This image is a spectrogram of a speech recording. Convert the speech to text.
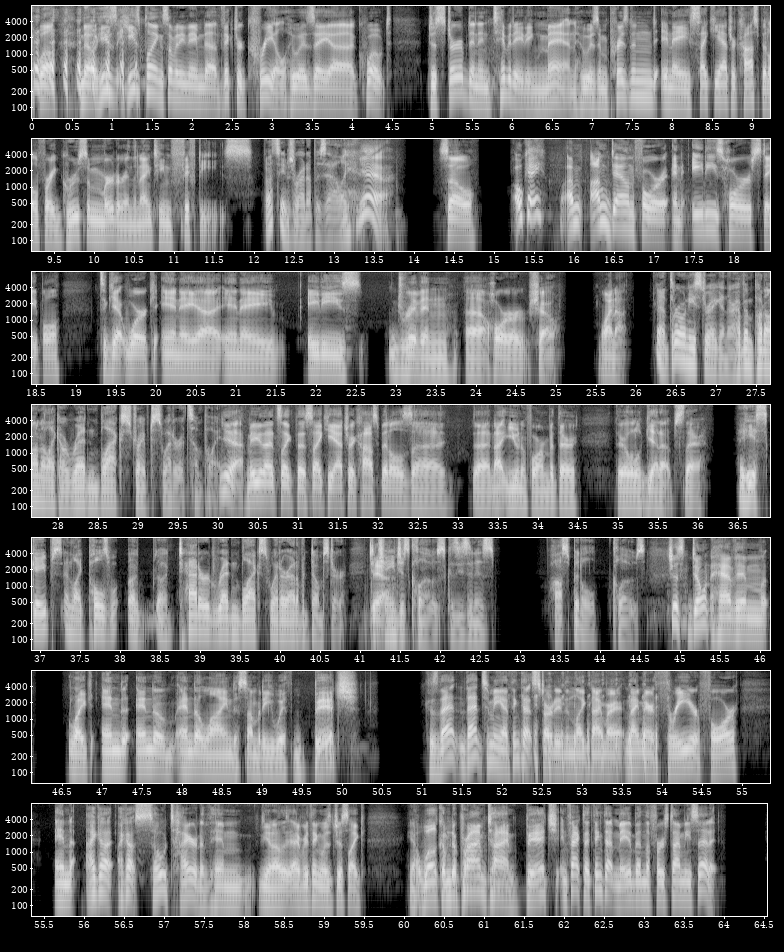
well, no, he's he's playing somebody named uh, Victor Creel, who is a uh, quote disturbed and intimidating man who is imprisoned in a psychiatric hospital for a gruesome murder in the 1950s. that seems right up his alley. Yeah. So, okay, I'm I'm down for an 80s horror staple to get work in a uh, in a 80s driven uh, horror show. Why not? Yeah, throw an Easter egg in there. Have him put on a, like a red and black striped sweater at some point. Yeah, maybe that's like the psychiatric hospital's uh, uh not uniform, but their their little get-ups there. He escapes and like pulls a, a tattered red and black sweater out of a dumpster to Yeah. change his clothes because he's in his hospital clothes. Just don't have him like end end a end a line to somebody with bitch. Cause that that to me, I think that started in like Nightmare Nightmare three or four. And I got I got so tired of him, you know, everything was just like, you know, welcome to prime time, bitch. In fact, I think that may have been the first time he said it.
